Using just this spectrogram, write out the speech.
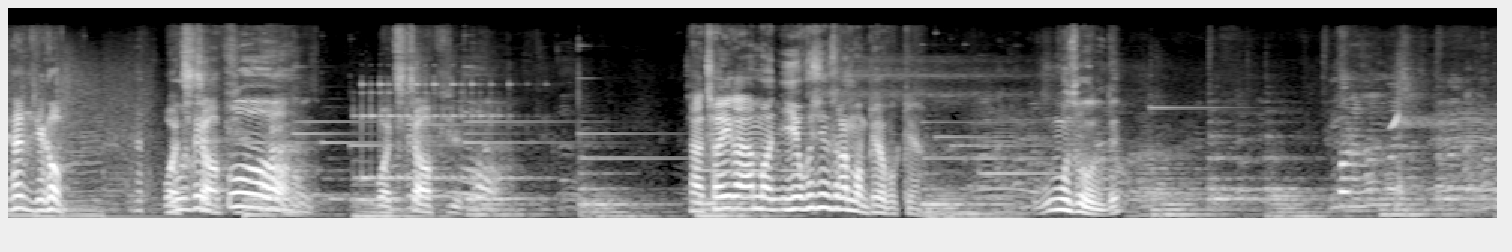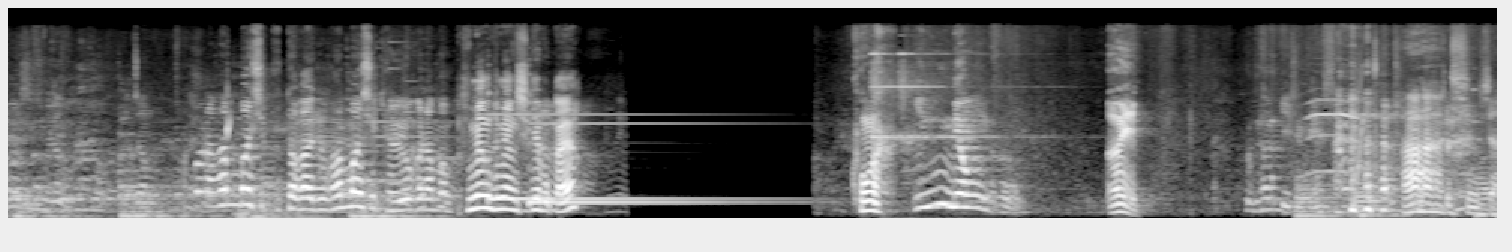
한 지금. 와 진짜 아프 와 진짜 아프 자 저희가 한번 이 호신술 한번 배워볼게요. 너무 무서운데? 번씩 붙어가지고 한 번씩 교육을 한번 두 명 두 명씩 해볼까요? 어이 아 진짜.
